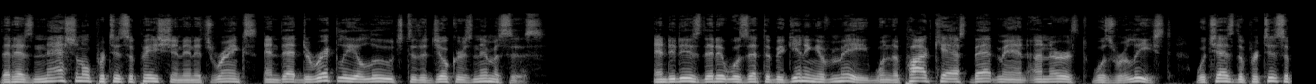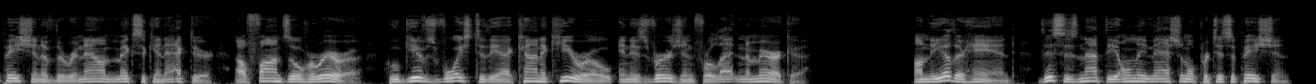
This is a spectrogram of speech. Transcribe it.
that has national participation in its ranks and that directly alludes to the Joker's nemesis. And it is that it was at the beginning of May when the podcast Batman Unearthed was released, which has the participation of the renowned Mexican actor, Alfonso Herrera, who gives voice to the iconic hero in his version for Latin America. On the other hand, this is not the only national participation,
